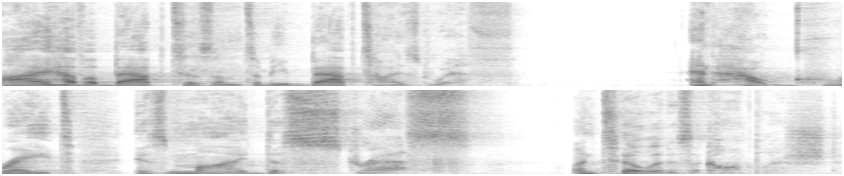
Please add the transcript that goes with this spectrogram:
I have a baptism to be baptized with, and how great is my distress until it is accomplished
